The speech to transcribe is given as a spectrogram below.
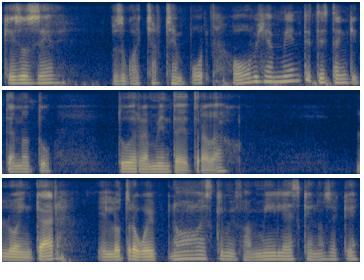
¿Qué sucede? Pues WhatsApp se emputa. Obviamente te están quitando tu, tu herramienta de trabajo. Lo encara. El otro güey, no, es que mi familia, es que no sé qué.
